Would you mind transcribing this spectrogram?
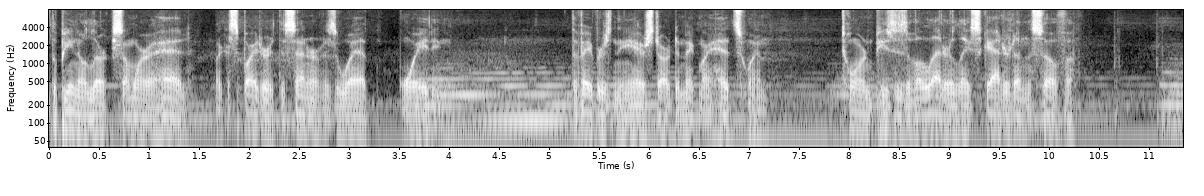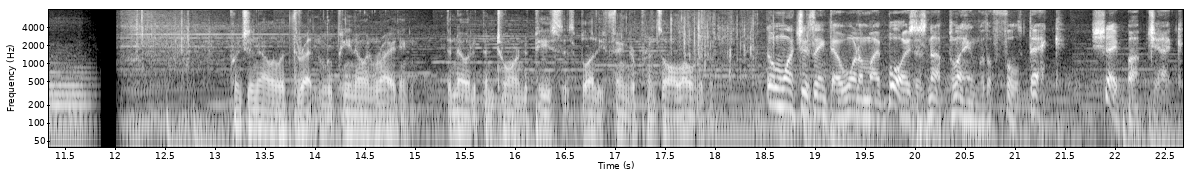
Lupino lurked somewhere ahead, like a spider at the center of his web, waiting. The vapors in the air started to make my head swim. Torn pieces of a letter lay scattered on the sofa. Punchinello had threatened Lupino in writing. The note had been torn to pieces, bloody fingerprints all over them. Don't want you to think that one of my boys is not playing with a full deck. Shape up, Jack.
